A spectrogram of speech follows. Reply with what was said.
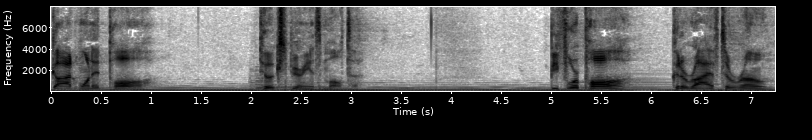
God wanted Paul to experience Malta. Before Paul could arrive to Rome,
